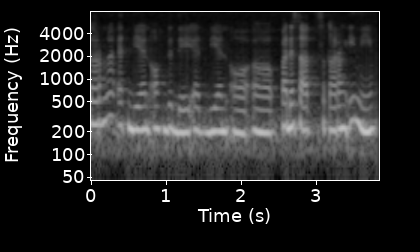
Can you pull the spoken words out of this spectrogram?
karena at the end of the day at the end of, uh, pada saat sekarang ini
